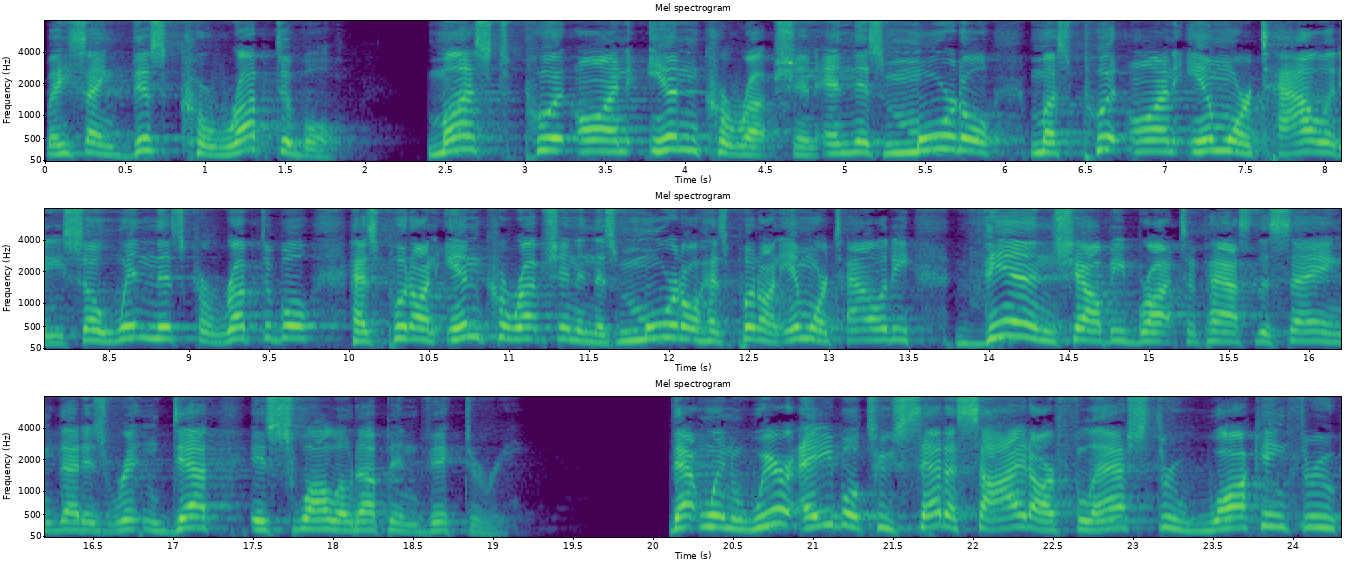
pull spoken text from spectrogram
But he's saying this corruptible must put on incorruption, and this mortal must put on immortality. So, when this corruptible has put on incorruption and this mortal has put on immortality, then shall be brought to pass the saying that is written Death is swallowed up in victory. That when we're able to set aside our flesh through walking through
